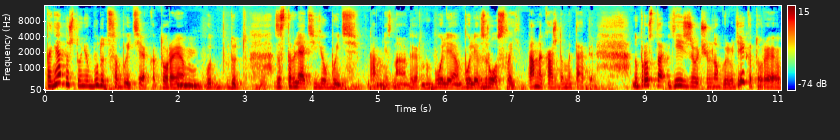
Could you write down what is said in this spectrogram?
Понятно, что у нее будут события, которые угу. будут заставлять ее быть, там, не знаю, наверное, более, более взрослой да, на каждом этапе. Но просто есть же очень много людей, которые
